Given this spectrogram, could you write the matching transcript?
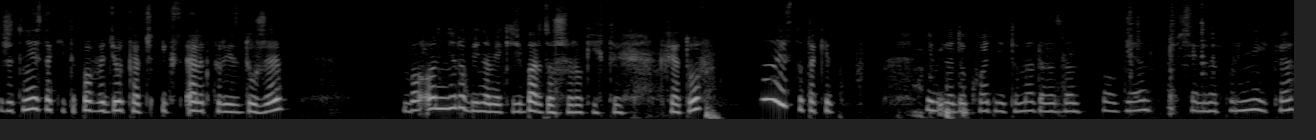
że to nie jest taki typowy dziurkacz XL, który jest duży bo on nie robi nam jakichś bardzo szerokich tych kwiatów. No jest to takie nie wiem ile dokładnie to ma, zaraz Wam powiem. Sięgnę po linijkę.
